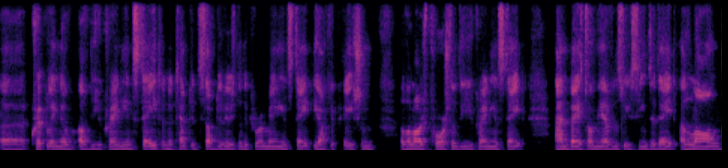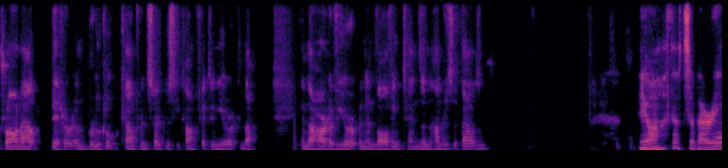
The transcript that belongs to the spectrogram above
uh, crippling of, of the Ukrainian state, an attempted subdivision of the Romanian state, the occupation of a large portion of the Ukrainian state, and based on the evidence we've seen to date, a long, drawn-out, bitter and brutal counterinsurgency conflict in Europe, in the, in the heart of Europe, and involving tens and hundreds of thousands. Yeah, that's a very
